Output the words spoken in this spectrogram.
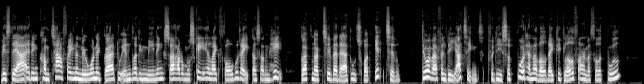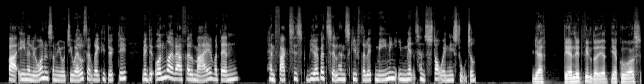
Hvis det er, at en kommentar fra en af løverne gør, at du ændrer din mening, så har du måske heller ikke forberedt dig sådan helt godt nok til, hvad det er, du er trådt ind til. Det var i hvert fald det, jeg tænkte, fordi så burde han have været rigtig glad for, at han har fået et bud fra en af løverne, som jo, de er jo alle fem rigtig dygtige. Men det undrer i hvert fald mig, hvordan han faktisk virker til, han skifter lidt mening, imens han står inde i studiet. Ja, det er lidt vildt, og jeg, jeg kunne også,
